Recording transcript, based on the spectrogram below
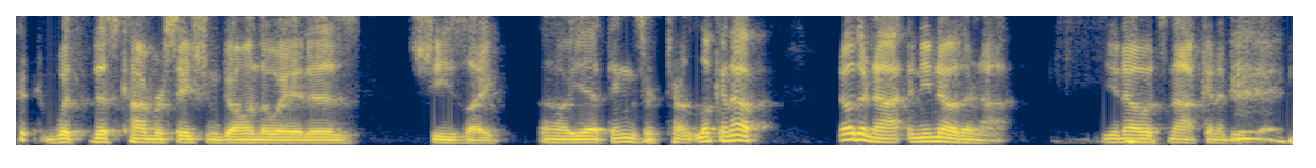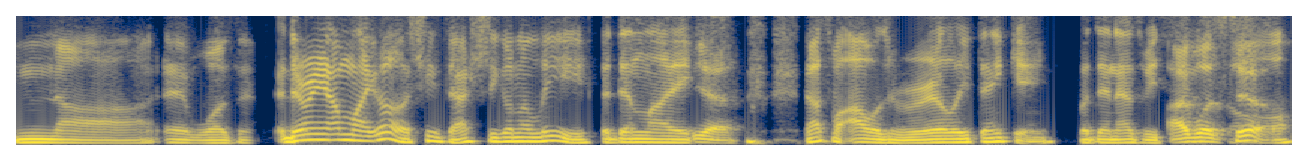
with this conversation going the way it is, she's like, "Oh yeah, things are turn- looking up." No, they're not, and you know they're not. You know it's not going to be good. Nah, it wasn't. During, I'm like, oh, she's actually gonna leave. But then, like, Yeah, that's what I was really thinking. But then, as we I was too. saw,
